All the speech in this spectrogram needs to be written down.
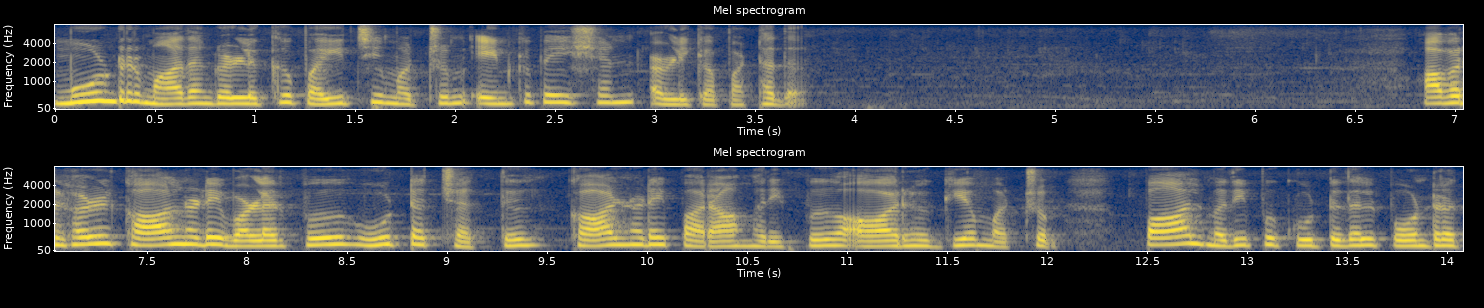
மூன்று மாதங்களுக்கு பயிற்சி மற்றும் இன்குபேஷன் அளிக்கப்பட்டது. அவர்கள் கால்நடை வளர்ப்பு ஊட்டச்சத்து கால்நடை பராமரிப்பு ஆரோக்கியம் மற்றும் பால் மதிப்பு கூட்டுதல் போன்ற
